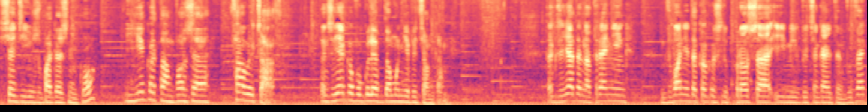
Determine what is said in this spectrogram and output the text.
siedzi już w bagażniku i jego tam wożę cały czas. Także ja go w ogóle w domu nie wyciągam. Także jadę na trening, dzwonię do kogoś lub proszę i mi wyciągają ten wózek.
